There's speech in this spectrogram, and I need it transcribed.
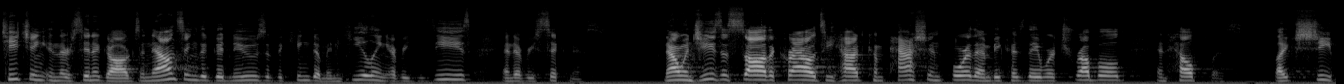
teaching in their synagogues, announcing the good news of the kingdom, and healing every disease and every sickness. Now, when Jesus saw the crowds, he had compassion for them because they were troubled and helpless, like sheep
